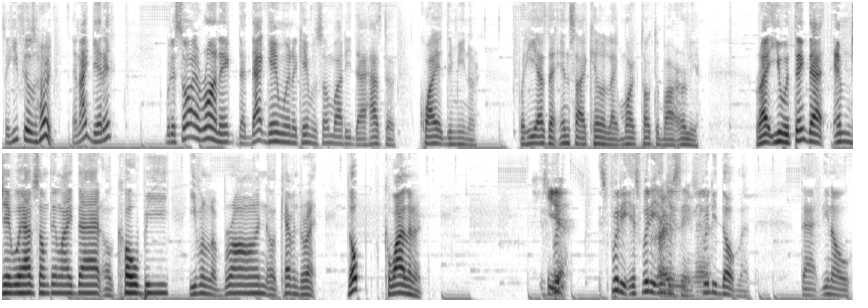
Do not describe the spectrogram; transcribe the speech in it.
So he feels hurt. And I get it. But it's so ironic that that game winner came from somebody that has the quiet demeanor, but he has that inside killer like Mark talked about earlier. Right? You would think that MJ would have something like that, or Kobe, even LeBron, or Kevin Durant. Nope, Kawhi Leonard. It's Yeah. pretty, it's pretty, it's pretty Crazy, interesting. It's man. pretty dope, man. That you know,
